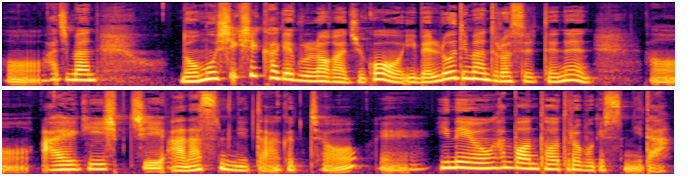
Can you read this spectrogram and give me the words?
어, 하지만 너무 씩씩하게 불러가지고 이 멜로디만 들었을 때는 어, 알기 쉽지 않았습니다. 그쵸? 예, 이 내용 한번 더 들어보겠습니다.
